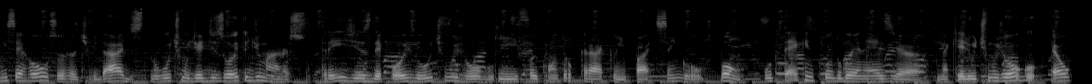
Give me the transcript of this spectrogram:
e encerrou suas atividades no último dia 18 de março, três dias depois do último jogo, que foi contra o Crack, o empate sem gols. Bom, o técnico do Goianésia naquele último jogo é o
